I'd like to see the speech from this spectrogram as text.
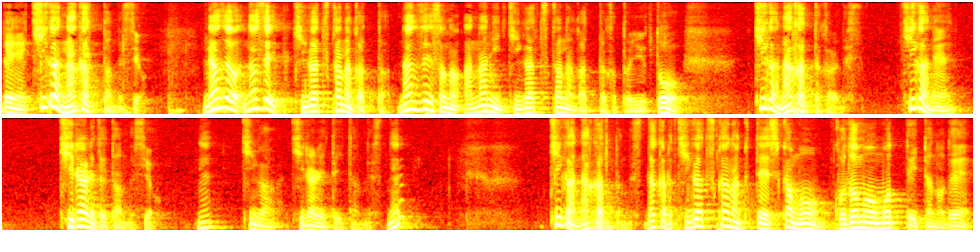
でね木がなかったんですよ。なぜなぜ気がつかなかった？なぜその穴に気がつかなかったかというと木がなかったからです。木がね切られてたんですよ、ね、木が切られていたんですね。木がなかったんです。だから気がつかなくてしかも子供を持っていたので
